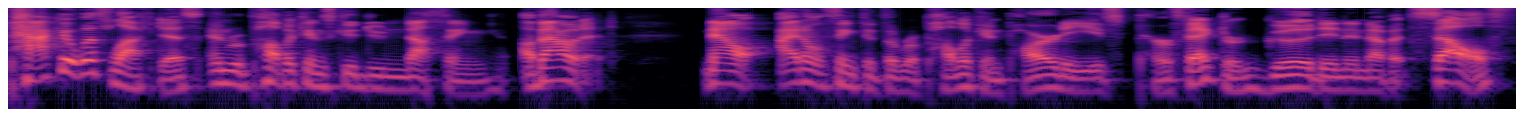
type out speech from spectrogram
pack it with leftists, and Republicans could do nothing about it. Now, I don't think that the Republican Party is perfect or good in and of itself,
